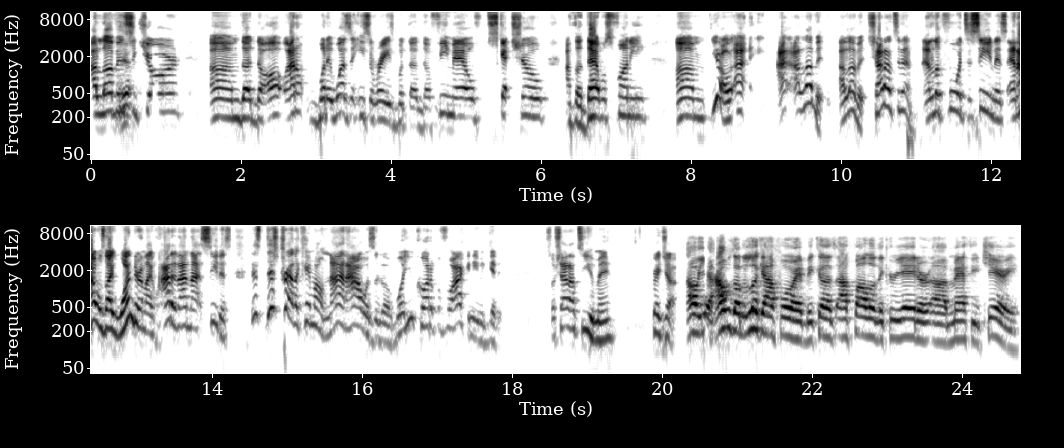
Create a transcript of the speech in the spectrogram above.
I love Yeah. Um, the the all I don't, but it wasn't Issa Rae's, but the the female sketch show. I thought that was funny. Um, you know, I, I I love it. I love it. Shout out to them. I look forward to seeing this. And I was like wondering, like, how did I not see this? This this trailer came out nine hours ago. Boy, you caught it before I can even get it. So shout out to you, man. Great job. Oh yeah, I was on the lookout for it because I follow the creator uh, Matthew Cherry.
